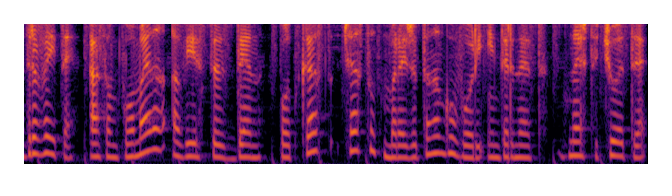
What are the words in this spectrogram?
Здравейте, аз съм Пламена, а вие сте с Ден, подкаст, част от мрежата на Говори Интернет. Днес ще чуете,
